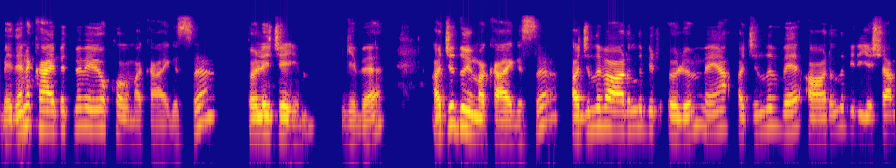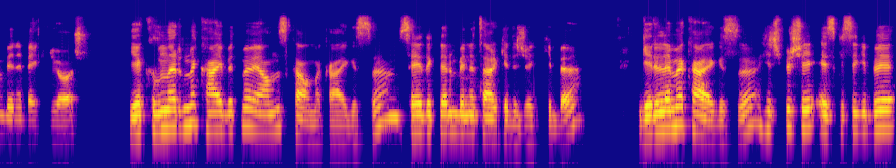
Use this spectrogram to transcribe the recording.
bedeni kaybetme ve yok olma kaygısı, öleceğim gibi. Acı duyma kaygısı, acılı ve ağrılı bir ölüm veya acılı ve ağrılı bir yaşam beni bekliyor. Yakınlarını kaybetme ve yalnız kalma kaygısı, sevdiklerim beni terk edecek gibi. Gerileme kaygısı, hiçbir şey eskisi gibi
